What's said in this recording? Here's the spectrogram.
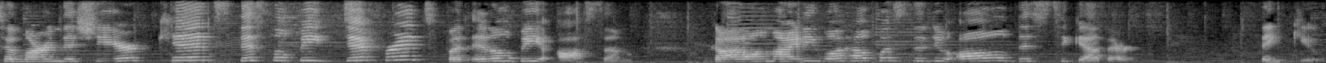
to learn this year. Kids, this will be different, but it'll be awesome. God Almighty will help us to do all of this together. Thank you.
